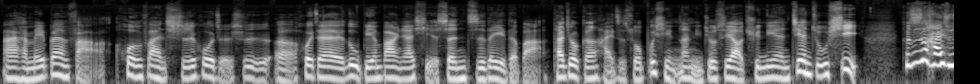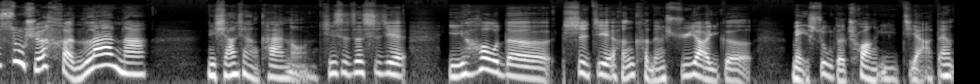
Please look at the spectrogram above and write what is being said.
哎，还没办法混饭吃，或者是呃，会在路边帮人家写生之类的吧。他就跟孩子说：“不行，那你就是要去念建筑系。”可是这孩子数学很烂呐，你想想看哦，其实这世界。以后的世界很可能需要一个美术的创意家，但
